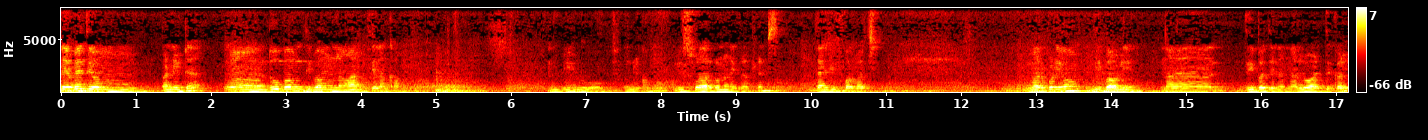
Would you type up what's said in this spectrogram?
நெவேத்தியம் பண்ணிட்டு தூபம் தீபம் எல்லாம் ஆரத்தி எல்லாம் காமிக்கணும் வீடியோ உங்களுக்கு யூஸ்ஃபுல்லாக இருக்கும்னு நினைக்கிறேன் ஃப்ரெண்ட்ஸ் தேங்க்யூ ஃபார் வாட்சிங் மறுபடியும் தீபாவளி தீப தின நல்வாழ்த்துக்கள்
